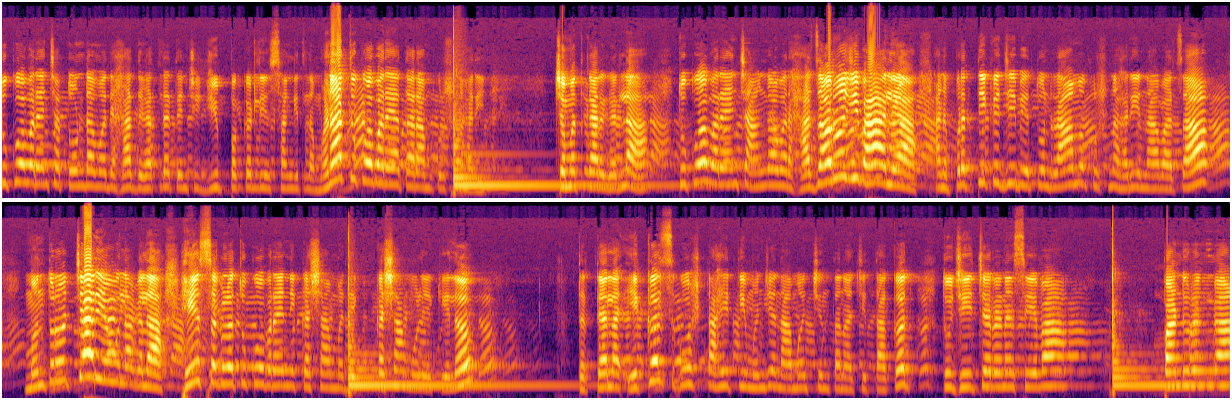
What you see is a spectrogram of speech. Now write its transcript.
तुकोबर यांच्या तोंडामध्ये हात घातला त्यांची जीभ पकडली सांगितलं म्हणा तुकोबऱ्या आता रामकृष्ण हरी. चमत्कार घडला. तुकोबऱ्यांच्या अंगावर हजारो जीभा आल्या आणि प्रत्येक जीभ येथून रामकृष्ण हरी नावाचा मंत्रोच्चार येऊ लागला. हे सगळं तुकोबऱ्यांनी कशामध्ये कशामुळे केलं? तर त्याला एकच गोष्ट आहे ती म्हणजे नामचिंतनाची ताकद. तुझी चरण सेवा पांडुरंगा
